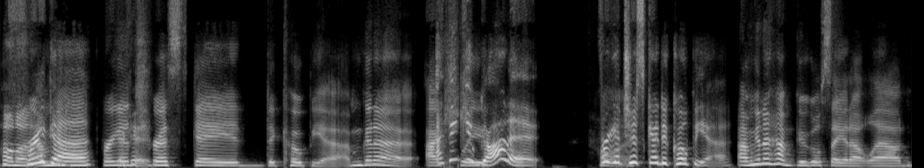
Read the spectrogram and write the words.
Hold on, I'm Frigga. gonna- Frigga Okay. Triske decopia. I'm gonna actually I think you got it. hold on. Frigatriskidicopia. I'm gonna have Google say it out loud.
